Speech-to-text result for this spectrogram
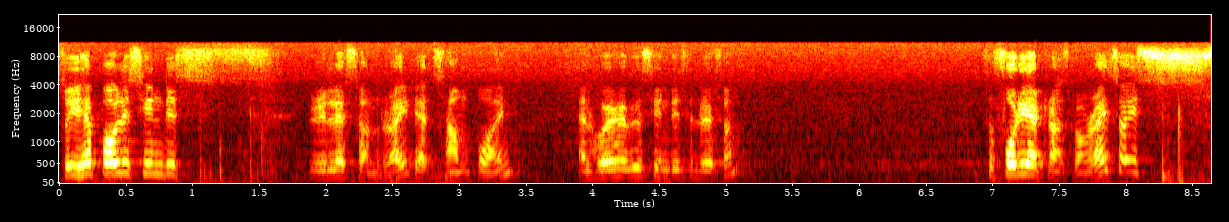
So you have probably seen this relation, right, at some. And where have you seen this relation? So Fourier transform, right? So it's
